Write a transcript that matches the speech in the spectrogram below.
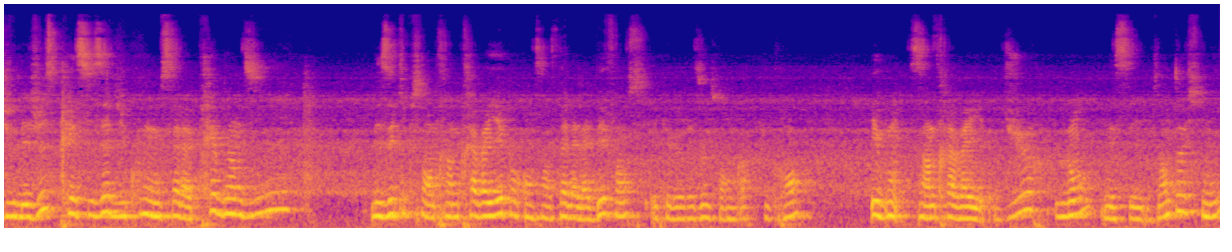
Je voulais juste préciser, du coup, Moussa l'a très bien dit, les équipes sont en train de travailler pour qu'on s'installe à la défense et que le réseau soit encore plus grand. Et bon, c'est un travail dur, long, mais c'est bientôt fini.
